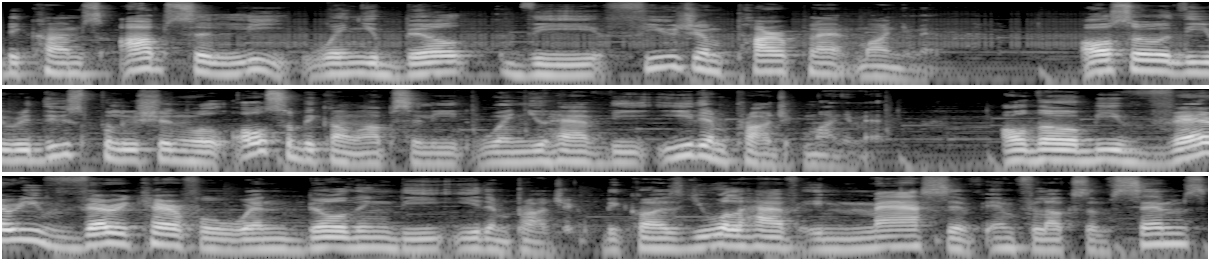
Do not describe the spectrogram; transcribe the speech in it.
becomes obsolete when you build the fusion power plant monument. Also, the reduced pollution will also become obsolete when you have the Eden Project monument. Although be very very careful when building the Eden Project because you will have a massive influx of sims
